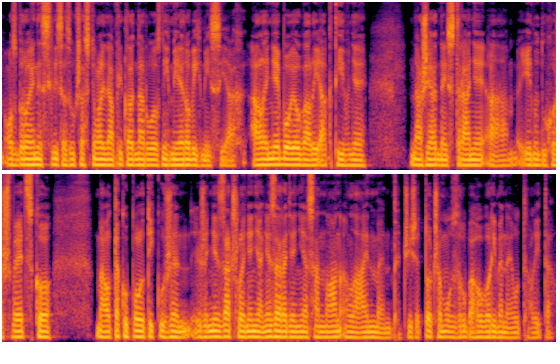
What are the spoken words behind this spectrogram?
ozbrojené sily sa zúčastňovali napríklad na rôznych mierových misiách, ale nebojovali aktívne na žiadnej strane a jednoducho Švédsko mal takú politiku, že, že nezačlenenia, nezaradenia sa non-alignment, čiže to, čo mu zhruba hovoríme neutralita.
